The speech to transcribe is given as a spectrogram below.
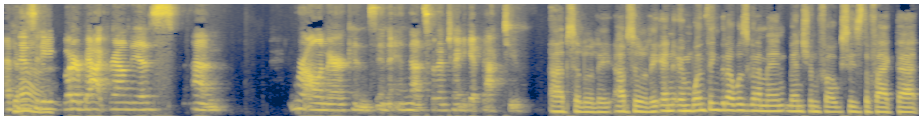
ethnicity, yeah. what our background is. Um, we're all Americans, and, and that's what I'm trying to get back to. Absolutely, absolutely. And and one thing that I was going to man- mention, folks, is the fact that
